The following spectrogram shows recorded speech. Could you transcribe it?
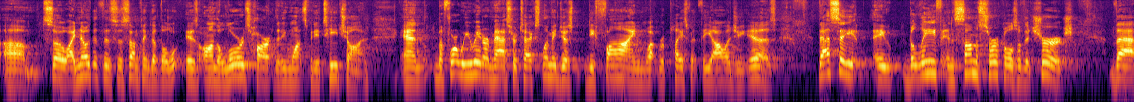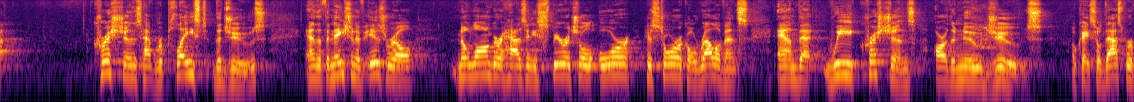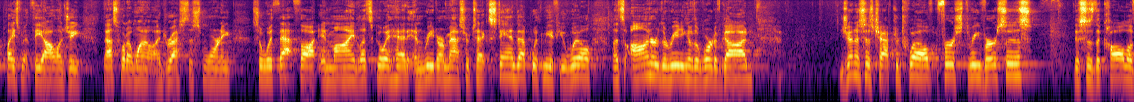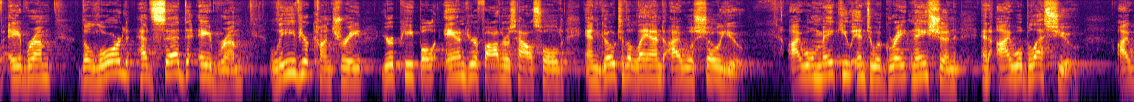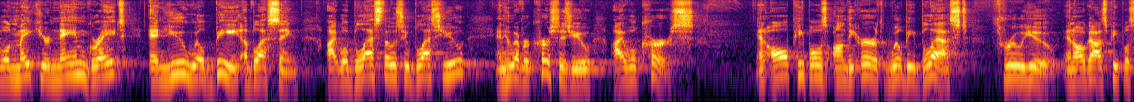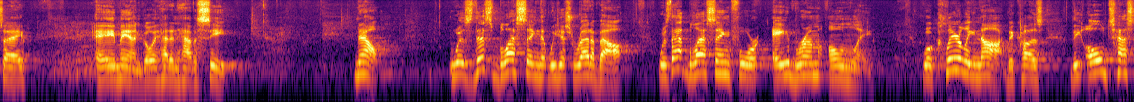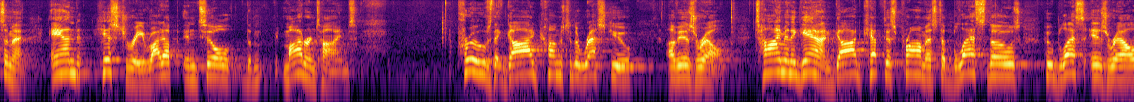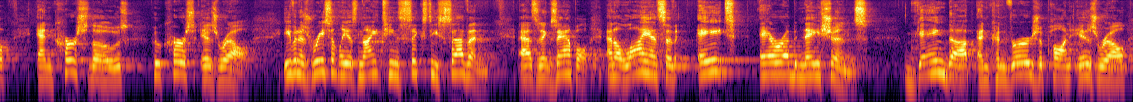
Um, so I know that this is something that is on the Lord's heart that He wants me to teach on. And before we read our master text, let me just define what replacement theology is. That's a, a belief in some circles of the church that Christians have replaced the Jews and that the nation of Israel no longer has any spiritual or historical relevance, and that we Christians are the new Jews. Okay, so that's replacement theology. That's what I want to address this morning. So, with that thought in mind, let's go ahead and read our master text. Stand up with me if you will. Let's honor the reading of the Word of God. Genesis chapter 12, first three verses. This is the call of Abram. The Lord had said to Abram, Leave your country, your people, and your father's household, and go to the land I will show you. I will make you into a great nation, and I will bless you. I will make your name great, and you will be a blessing. I will bless those who bless you, and whoever curses you, I will curse. And all peoples on the earth will be blessed through you. And all God's people say, Amen. Amen. Go ahead and have a seat. Now, was this blessing that we just read about, was that blessing for Abram only? Well, clearly not, because the Old Testament and history, right up until the modern times, proves that God comes to the rescue of Israel. Time and again, God kept this promise to bless those who bless Israel and curse those who curse Israel. Even as recently as 1967, as an example, an alliance of eight Arab nations ganged up and converged upon Israel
